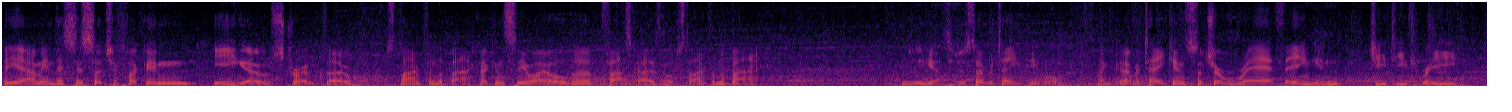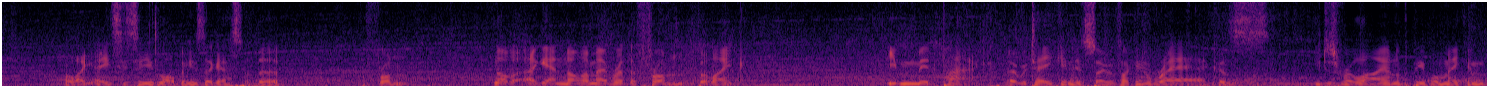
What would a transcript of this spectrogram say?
But yeah, I mean, this is such a fucking ego stroke, though, starting from the back. I can see why all the fast guys love starting from the back. Because you get to just overtake people. Like, overtaking is such a rare thing in GT3, or like ACC lobbies, I guess, at the, the front. Not again, not that I'm ever at the front, but like, even mid-pack, overtaking is so fucking rare, because you just rely on other people making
